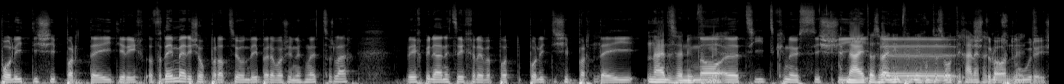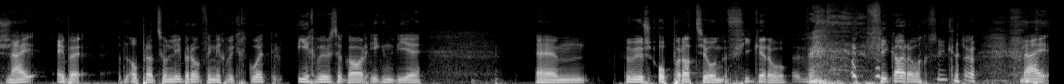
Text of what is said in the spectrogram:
politische Partei die Richtung... Also von dem her ist Operation Libera wahrscheinlich nicht so schlecht. Ich bin auch nicht sicher, ob eine po- politische Partei nein, das nicht noch eine zeitgenössische Nein, das wäre nicht für mich und das äh, wollte ich eigentlich gar Struktur nicht. Ist. Nein, eben, Operation Libero finde ich wirklich gut. Ich würde sogar irgendwie ähm, Du würdest Operation Figaro. Figaro. Figaro. Nein,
